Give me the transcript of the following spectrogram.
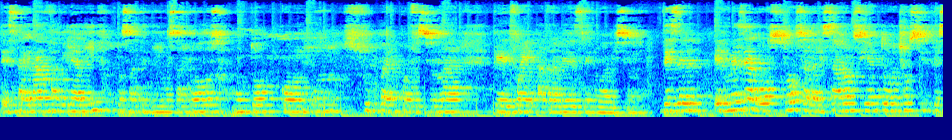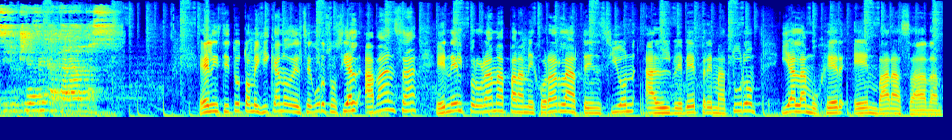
esta gran familia DIF los atendimos a todos junto con un súper profesional que fue a través de Nueva Visión. Desde el mes de agosto se realizaron 108 de cirugías de cataratas el Instituto Mexicano del Seguro Social avanza en el programa para mejorar la atención al bebé prematuro y a la mujer embarazada.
